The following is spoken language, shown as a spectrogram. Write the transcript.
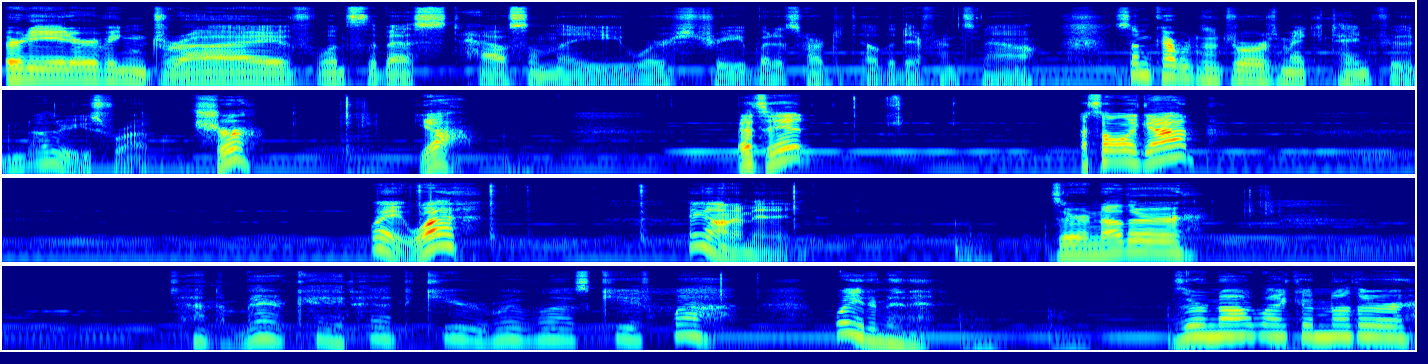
38 Irving Drive. Once the best house on the worst street, but it's hard to tell the difference now. Some cupboards and drawers may contain food and other useful items. Sure. Yeah. That's it? That's all I got? Wait, what? Hang on a minute. Is there another... Time to barricade, had the key, remove last kid. What? Wait a minute. Is there not like another...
